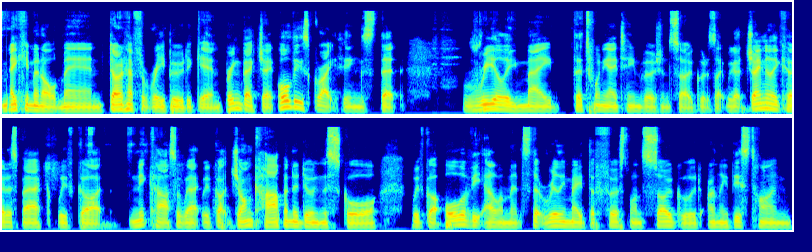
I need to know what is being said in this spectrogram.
make him an old man, don't have to reboot again, bring back Jake, all these great things that really made the 2018 version so good. It's like we got Jamie Lee Curtis back, we've got Nick Castle back, we've got John Carpenter doing the score, we've got all of the elements that really made the first one so good. Only this time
